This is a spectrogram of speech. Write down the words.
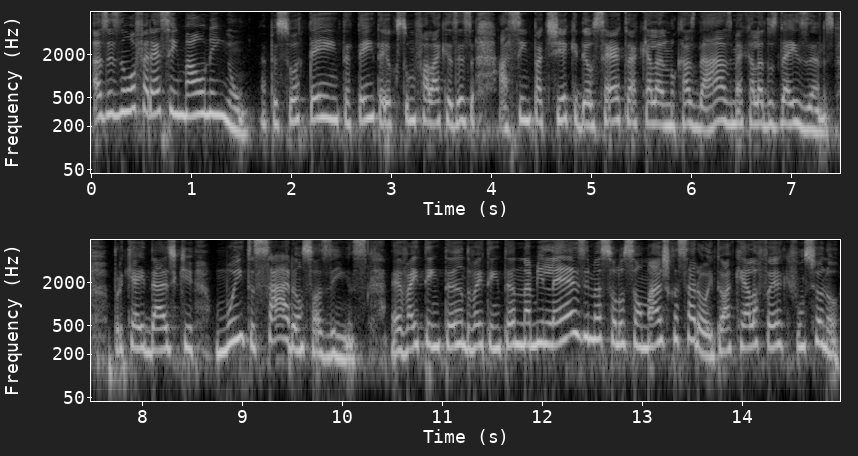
às vezes não oferecem mal nenhum. A pessoa tenta, tenta, eu costumo falar que às vezes a simpatia que deu certo é aquela, no caso da asma, é aquela dos 10 anos, porque é a idade que muitos saram sozinhos, né? vai tentando, vai tentando tentando, na milésima solução mágica sarou. Então, aquela foi a que funcionou.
